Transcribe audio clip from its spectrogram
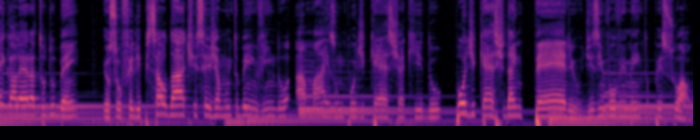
aí galera, tudo bem? Eu sou Felipe Saudati seja muito bem-vindo a mais um podcast aqui do Podcast da Império Desenvolvimento Pessoal.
